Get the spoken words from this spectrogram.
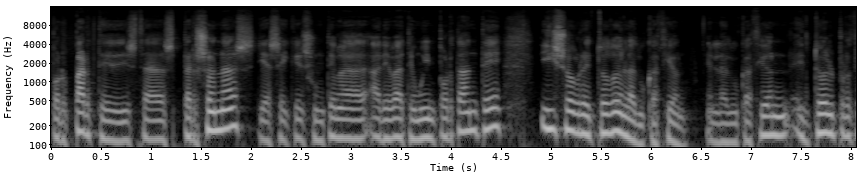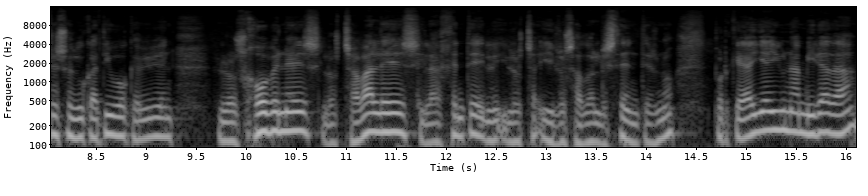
por parte de estas personas, ya sé que es un tema a debate muy importante, y sobre todo en la educación, en la educación, en todo el proceso educativo que viven los jóvenes, los chavales y la gente y los, y los adolescentes, ¿no? Porque ahí hay una mirada,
